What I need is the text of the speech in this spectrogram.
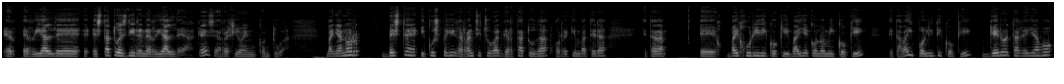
er, herrialde, estatu ez diren herrialdeak, ez? erregioen kontua. Baina nor, beste ikuspegi garrantzitsu bat gertatu da horrekin batera, eta da, e, bai juridikoki, bai ekonomikoki, eta bai politikoki, gero eta gehiago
